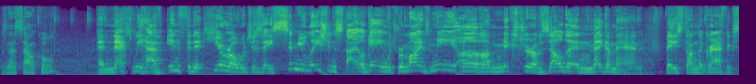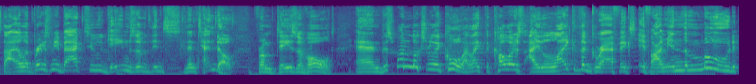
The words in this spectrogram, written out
Doesn't that sound cool? And next we have Infinite Hero, which is a simulation style game, which reminds me of a mixture of Zelda and Mega Man based on the graphic style. It brings me back to games of Nintendo from days of old. And this one looks really cool. I like the colors. I like the graphics if I'm in the mood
